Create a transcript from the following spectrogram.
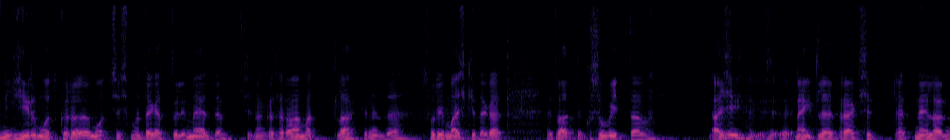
nii hirmud kui rõõmud, siis mul tegelikult tuli meelde, siin on ka see raamat lahti nende surimaskidega, et, et vaata, kus huvitav asi, näitlejad rääkisid, et neil on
